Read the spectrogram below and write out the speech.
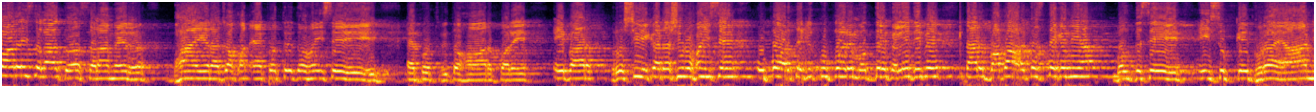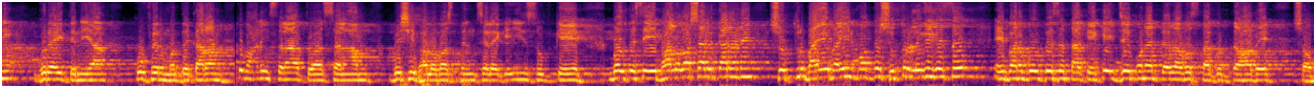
ইউসুফ আলাইহিস সালামের ভাইয়েরা যখন একত্রিত হয়েছে একত্রিত হওয়ার পরে এবার রশি কাটা শুরু হয়েছে উপর থেকে মধ্যে ফেলে দিবে, তার বাবার কাছ থেকে নিয়া বলতেছে ঘুরায় আনি, ঘুরাইতে নিয়া কুফের মধ্যে। কারণ আলী বেশি ভালোবাসতেন ছেলেকে ইউসুফকে বলতেছে, এই ভালোবাসার কারণে শত্রু ভাই ভাইয়ের মধ্যে শত্রু লেগে গেছে এবার বলতেছে তাকে কি যে কোনো একটা ব্যবস্থা করতে হবে। সব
